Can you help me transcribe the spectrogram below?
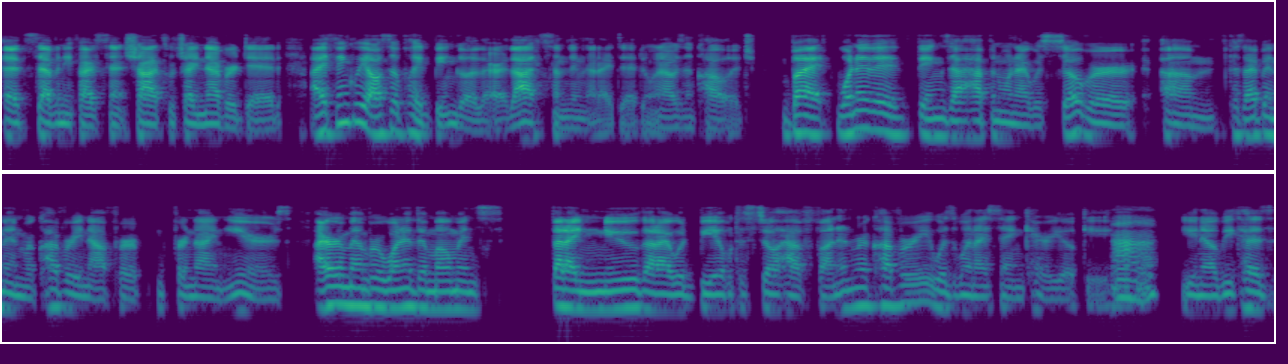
at 75 cent shots, which I never did, I think we also played bingo there. That's something that I did when I was in college. But one of the things that happened when I was sober, because I've been in recovery now for, for nine years, I remember one of the moments that I knew that I would be able to still have fun in recovery was when I sang karaoke Uh huh. you know, because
